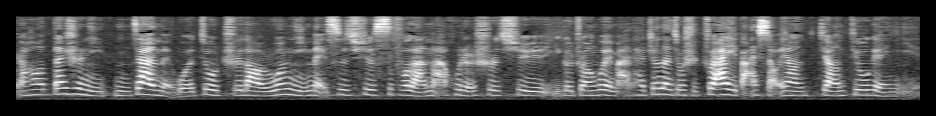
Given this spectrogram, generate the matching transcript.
然后但是你你在美国就知道，如果你每次去丝芙兰买或者是去一个专柜买，它真的就是抓一把小样这样丢给你。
